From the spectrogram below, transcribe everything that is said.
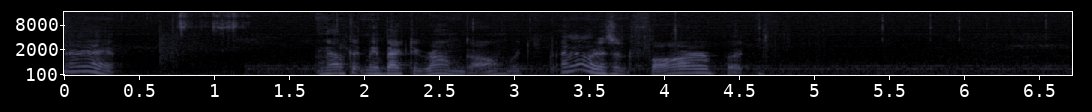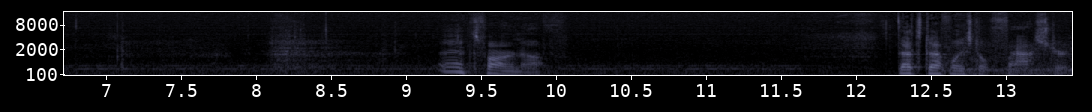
Alright. That'll take me back to Grom'gol, which I know it isn't far, but... It's far enough. That's definitely still faster.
